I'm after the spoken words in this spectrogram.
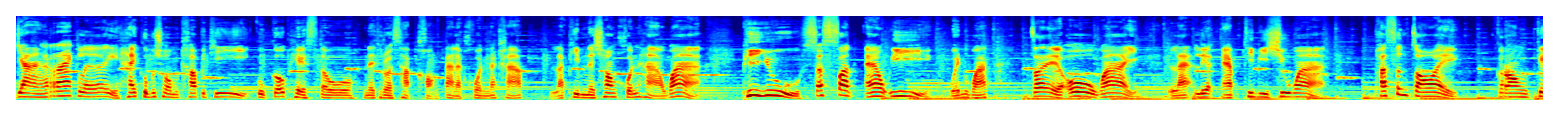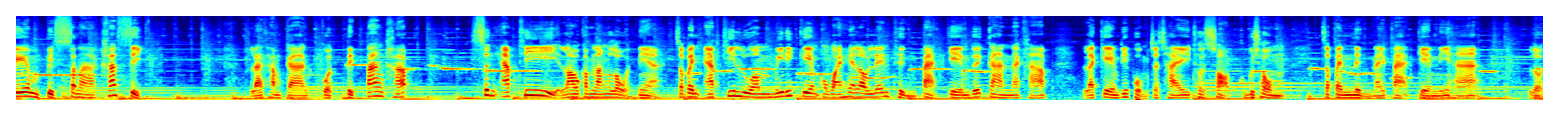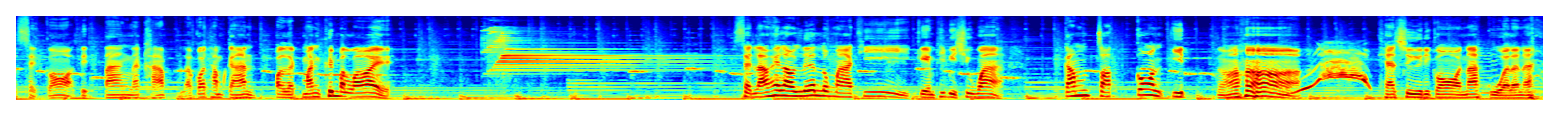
อย่างแรกเลยให้คุณผู้ชมเข้าไปที่ Google Play Store ในโทรศัพท์ของแต่ละคนนะครับ และพิมพ์ในช่องค้นหาว่า PU s s LE เว้นวรรค J O Y และเลือกแอปที่มีชื่อว่า Puzzle Joy กรองเกมปริศนาคลาสสิก และทำการกดติดตั้งครับ ซึ่งแอปที่เรากำลังโหลดเนี่ย จะเป็นแอปที่รวมมินิเกมเอาไว้ให้เราเล่นถึง 8 เกมด้วยกันนะครับ และเกมที่ผมจะใช้ทดสอบคุณผู้ชม จะเป็น 1 ใน 8 เกมนี้ฮะ โหลดเสร็จก็ติดตั้งนะครับ แล้วก็ทำการเปิดมันขึ้นมาเลยเสร็จแล้วให้เราเลื่อนลงมาที่เกมที่มีชื่อว่ากำจัดก้อนอิฐแค่ชื่อนี่ก็น่ากลัวแล้วนะ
